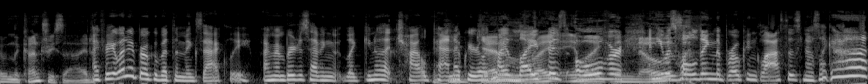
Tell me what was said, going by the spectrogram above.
out in the countryside. I forget what I broke about them exactly. I remember just having like you know that child panic where you're like my life right is in, over, the and he was holding the broken glasses, and I was like ah.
